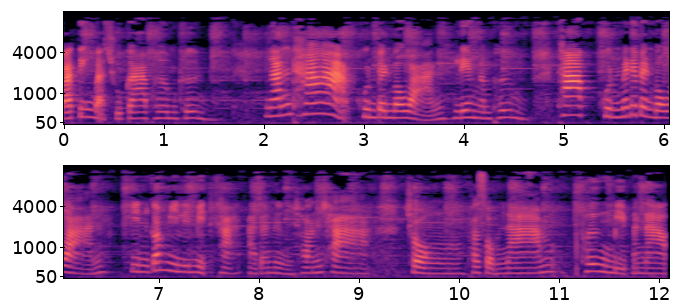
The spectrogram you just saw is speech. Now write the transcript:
ฟาสติ้งบัตชูก้าเพิ่มขึ้น งั้นถ้าคุณเป็นเบาหวานเลี่ยงน้ำผึ้ง ถ้าคุณไม่ได้เป็นเบาหวานกินก็มีลิมิตค่ะ อาจจะ 1 ช้อนชา ชงผสมน้ำผึ้งบีบมะนาว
